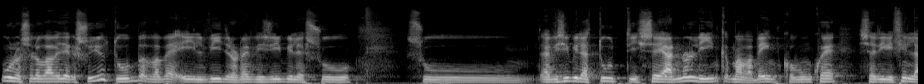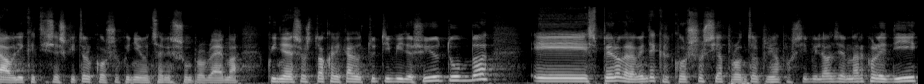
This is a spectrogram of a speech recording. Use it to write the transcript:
uno se lo va a vedere su YouTube, vabbè, il video non è visibile su su... è visibile a tutti se hanno il link, ma va bene, comunque se arrivi fin là che ti sei iscritto al corso, quindi non c'è nessun problema. Quindi adesso sto caricando tutti i video su YouTube e spero veramente che il corso sia pronto il prima possibile. Oggi è mercoledì,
